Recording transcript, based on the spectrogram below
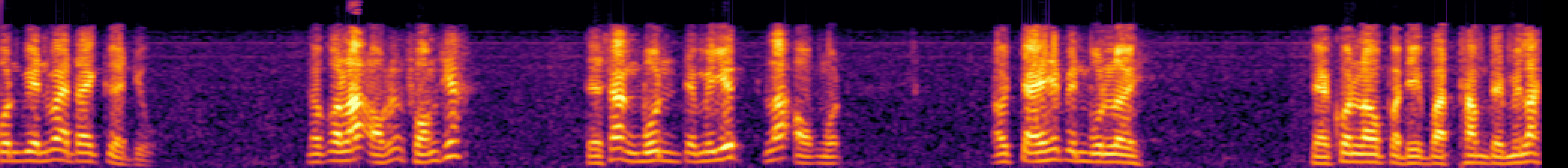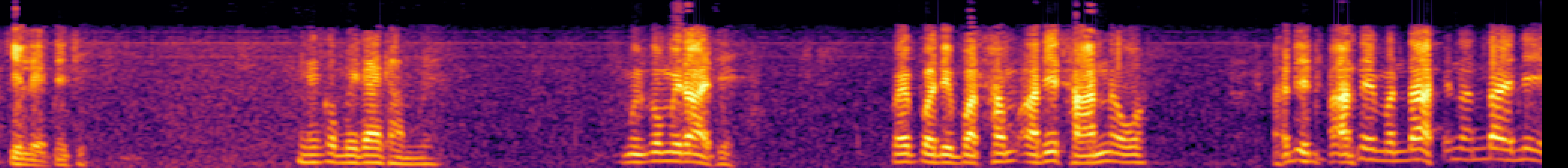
วนเวียนว่ายตายเกิดอยู่เราก็ละออกทั้งสองเถอะแต่สร้างบุญแต่ไม่ยึดละออกหมด เอาใจให้เป็นบุญเลย แต่คนเราปฏิบัติทำแต่ไม่ละกิเลสนี่สินั่นก็ไม่ได้ทำเลย มันก็ไม่ได้ทีไปปฏิบัติธรรมอธิษฐานเอาอธิษฐานให้มันได้นั้นได้นี่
